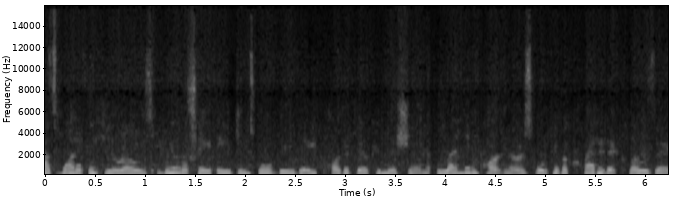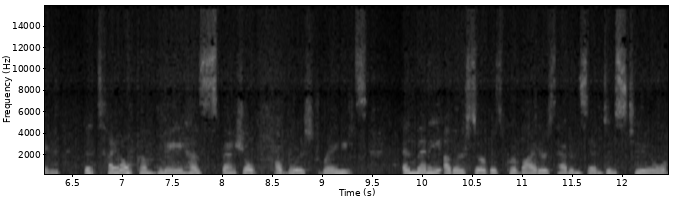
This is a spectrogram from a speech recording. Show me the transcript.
As one of the heroes, real estate agents will rebate part of their commission, lending partners will give a credit at closing, the title company has special published rates, and many other service providers have incentives too.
